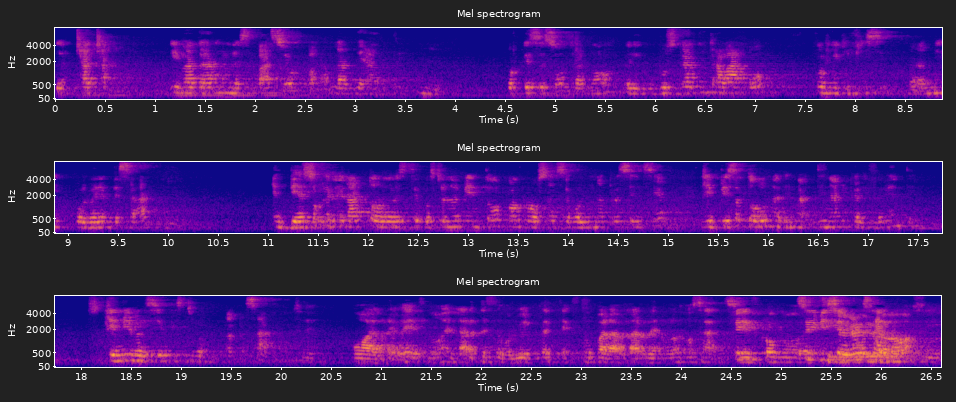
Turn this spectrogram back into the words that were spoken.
la chacha iba a darme un espacio para hablar de arte? Porque esa es otra, ¿no? El buscar un trabajo fue muy difícil para mí, volver a empezar. Empiezo a generar todo este cuestionamiento con Rosa, se vuelve una presencia y empieza toda una dinámica diferente. ¿Quién me iba a decir que esto iba a pasar? o al revés, ¿no? El arte se volvió el pretexto para hablar de, o sea, sí, es como sí, viceversa, ¿no? Sí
